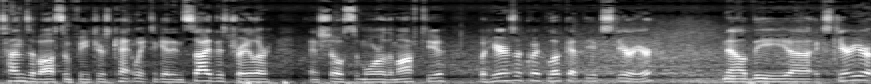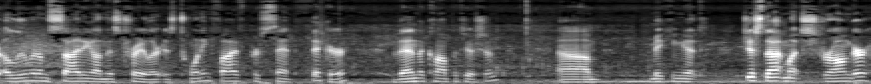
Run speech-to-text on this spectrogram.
tons of awesome features. Can't wait to get inside this trailer and show some more of them off to you. But here's a quick look at the exterior. Now the uh, exterior aluminum siding on this trailer is 25% thicker than the competition, um, making it just that much stronger,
